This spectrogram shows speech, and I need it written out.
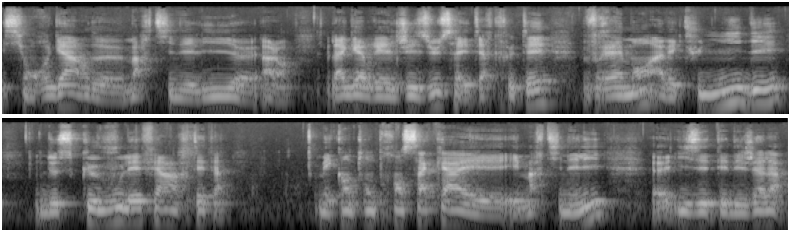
si on regarde Martinelli, alors là Gabriel Jesus a été recruté vraiment avec une idée de ce que voulait faire Arteta. Mais quand on prend Saka et, Martinelli, euh, ils étaient déjà là.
